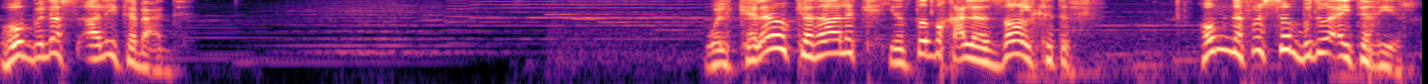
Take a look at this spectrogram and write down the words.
وهم بنفس آليته بعد. والكلام كذلك ينطبق على زر الكتف. هم نفسهم بدون أي تغيير.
